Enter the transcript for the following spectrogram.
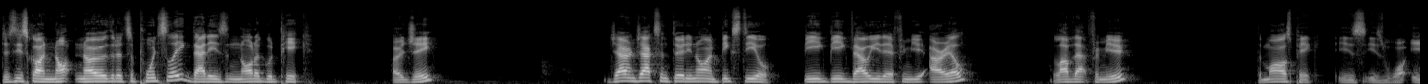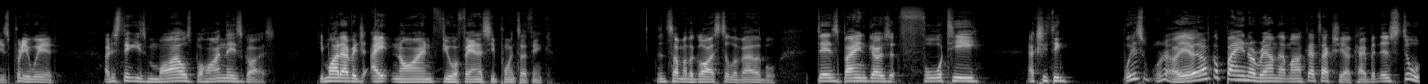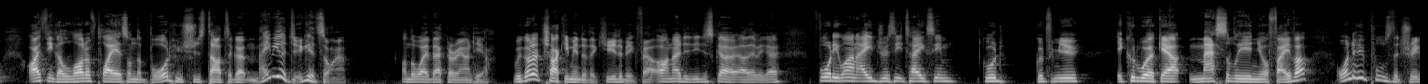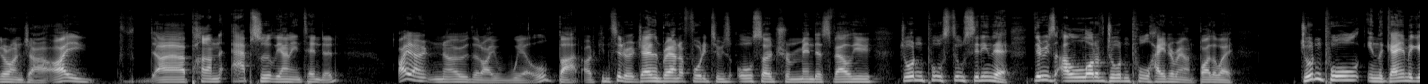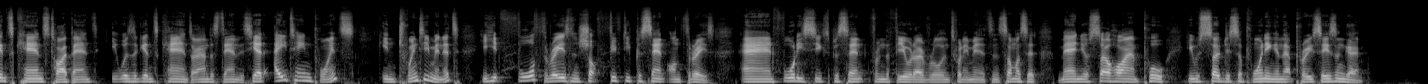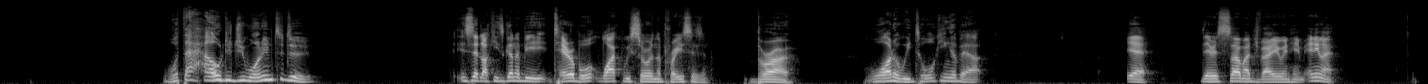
Does this guy not know that it's a points league? That is not a good pick. OG. Jaren Jackson, 39. Big steal. Big, big value there from you, Ariel. Love that from you. The Miles pick is is what is pretty weird. I just think he's miles behind these guys. He might average eight, nine fewer fantasy points, I think, than some of the guys still available. Des Bane goes at 40. Actually, think where's oh, yeah, I've got Bane around that mark. That's actually okay, but there's still I think a lot of players on the board who should start to go. Maybe I do get Zion on the way back around here. We've got to chuck him into the queue, the big fella. Oh, no, did he just go? Oh, there we go. 41, A. Drizzy takes him. Good. Good from you. It could work out massively in your favor. I wonder who pulls the trigger on Ja. I, uh, pun absolutely unintended. I don't know that I will, but I'd consider it. Jaylen Brown at 42 is also tremendous value. Jordan Poole still sitting there. There is a lot of Jordan Poole hate around, by the way. Jordan Poole in the game against Cairns Taipans, it was against Cairns. I understand this. He had 18 points in 20 minutes. He hit four threes and shot 50% on threes and 46% from the field overall in 20 minutes. And someone said, Man, you're so high on Poole. He was so disappointing in that preseason game. What the hell did you want him to do? He said, like, he's going to be terrible, like we saw in the preseason. Bro, what are we talking about? Yeah, there is so much value in him. Anyway,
